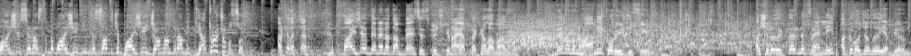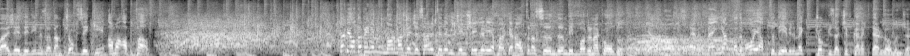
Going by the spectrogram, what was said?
Bayce sen aslında Bayce değil de sadece Bayce'yi canlandıran bir tiyatrocu musun? Arkadaşlar, Bayce denen adam bensiz üç gün hayatta kalamazdı. Ben onun hami koruyucusuyum. Aşırılıklarını frenleyip akıl hocalığı yapıyorum. Bayce dediğiniz adam çok zeki ama aptal. Tabii o da benim normalde cesaret edemeyeceğim şeyleri yaparken altına sığındığım bir barınak oldu. Yalan olmasın evet. Ben yapmadım o yaptı diyebilmek çok güzel çift karakterli olunca.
